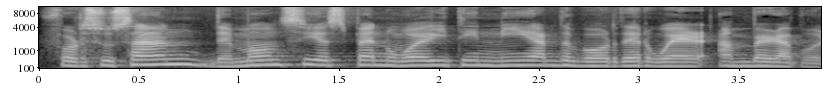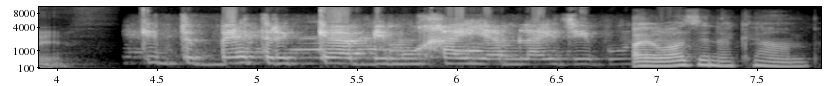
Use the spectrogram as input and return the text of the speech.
For Suzanne, the months she spent waiting near the border were unbearable. I was in a camp.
